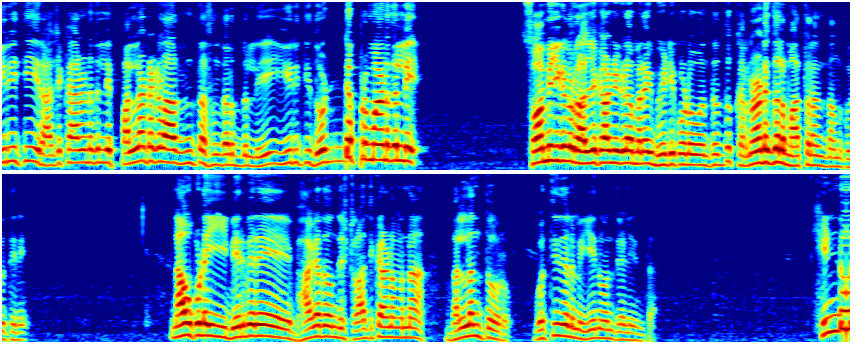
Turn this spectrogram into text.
ಈ ರೀತಿ ರಾಜಕಾರಣದಲ್ಲಿ ಪಲ್ಲಟಗಳಾದಂಥ ಸಂದರ್ಭದಲ್ಲಿ, ಈ ರೀತಿ ದೊಡ್ಡ ಪ್ರಮಾಣದಲ್ಲಿ ಸ್ವಾಮೀಜಿಗಳು ರಾಜಕಾರಣಿಗಳ ಮನೆಗೆ ಭೇಟಿ ಕೊಡುವಂಥದ್ದು ಕರ್ನಾಟಕದಲ್ಲಿ ಮಾತ್ರ ಅಂತ ಅಂದ್ಕೋತೀನಿ. ನಾವು ಕೂಡ ಈ ಬೇರೆ ಬೇರೆ ಭಾಗದ ಒಂದಿಷ್ಟು ರಾಜಕಾರಣವನ್ನು ಬಲ್ಲಂತವರು, ಗೊತ್ತಿದೆ ನಮಗೇನು ಅಂತೇಳಿ ಅಂತ. ಹಿಂಡು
